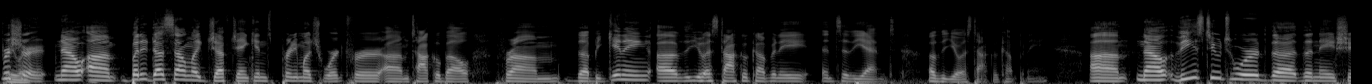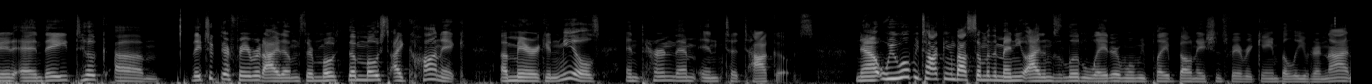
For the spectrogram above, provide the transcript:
For anyway. sure. Now, um, but it does sound like Jeff Jenkins pretty much worked for um, Taco Bell from the beginning of the U.S. Taco Company into the end of the U.S. Taco Company. Um, now, these two toured the the nation, and they took um, they took their favorite items, their most the most iconic American meals, and turned them into tacos. Now, we will be talking about some of the menu items a little later when we play Bell Nation's favorite game, believe it or not.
